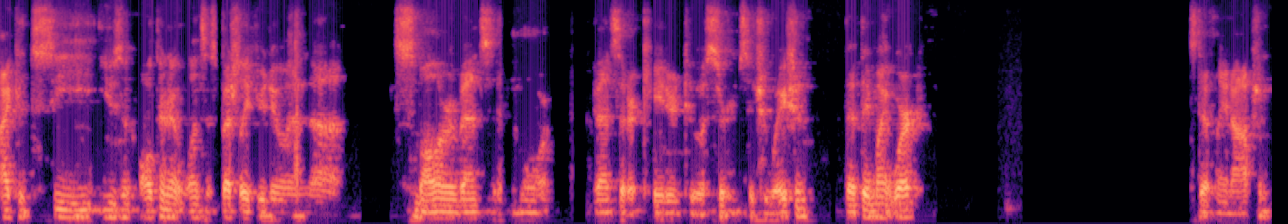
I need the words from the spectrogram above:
I could see using alternate ones, especially if you're doing uh, smaller events and more events that are catered to a certain situation that they might work. It's definitely an option.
